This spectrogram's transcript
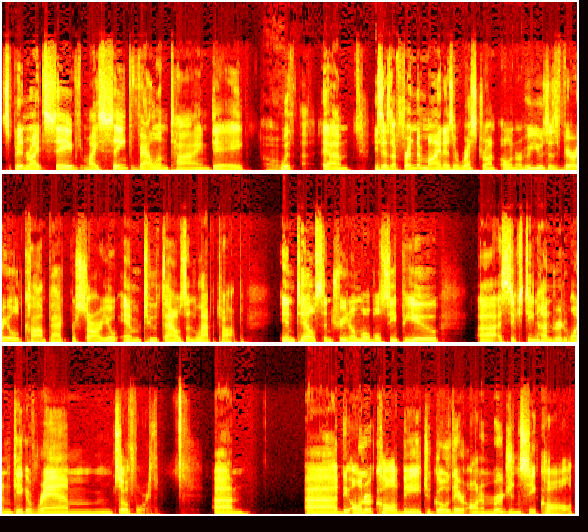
Spinrite saved my St. Valentine Day with, um, he says, a friend of mine is a restaurant owner who uses very old Compaq Presario M2000 laptop, Intel Centrino mobile CPU, uh, a 1600, one gig of RAM, so forth. Um, uh, the owner called me to go there on emergency call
